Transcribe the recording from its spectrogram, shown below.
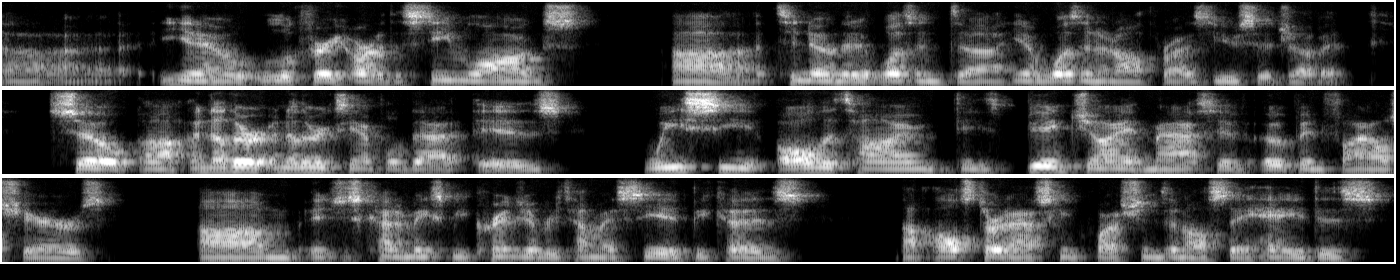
uh, you know look very hard at the SIEM logs uh, to know that it wasn't uh, you know wasn't an authorized usage of it. So uh, another another example of that is we see all the time these big giant massive open file shares um, it just kind of makes me cringe every time I see it because I'll start asking questions and I'll say, hey, does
